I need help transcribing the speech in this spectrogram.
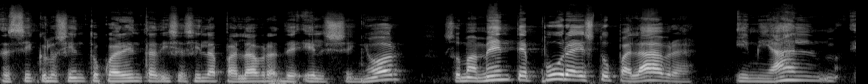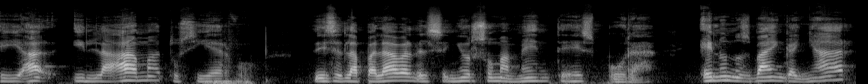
versículo 140 dice así la palabra de el Señor. Sumamente pura es tu palabra y mi alma y, la ama tu siervo. Dice la palabra del Señor sumamente es pura. Él no nos va a engañar,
